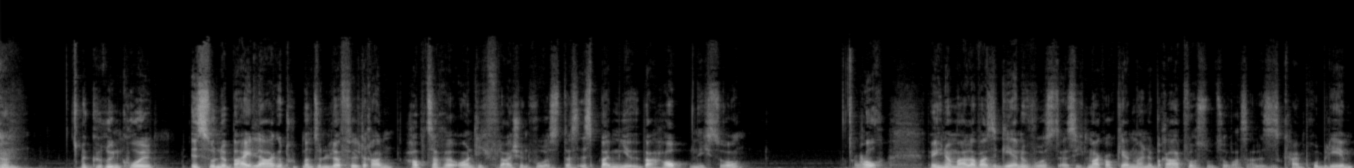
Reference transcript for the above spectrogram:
Grünkohl ist so eine Beilage, tut man so einen Löffel dran, Hauptsache ordentlich Fleisch und Wurst. Das ist bei mir überhaupt nicht so. Auch wenn ich normalerweise gerne Wurst esse, ich mag auch gerne meine Bratwurst und sowas alles, ist kein Problem.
